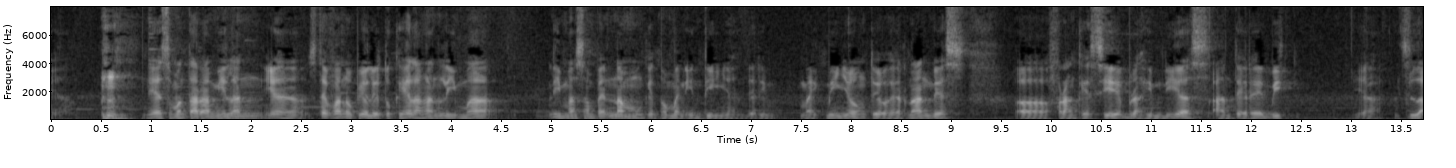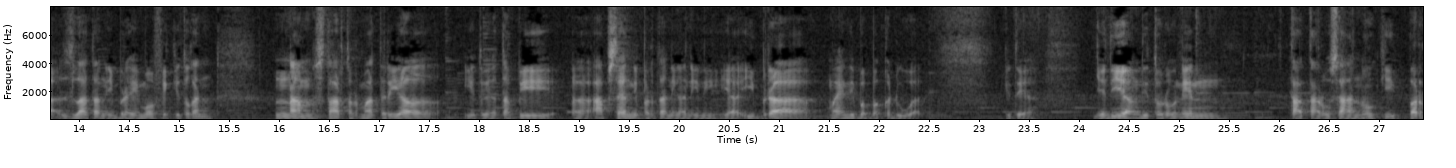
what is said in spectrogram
Ya. ya sementara Milan ya Stefano Pioli itu kehilangan 5 5 sampai 6 mungkin pemain intinya dari Mike Mignon, Theo Hernandez, uh, Frank Kessie, Brahim Diaz, Ante Rebic, ya Zlatan Ibrahimovic itu kan 6 starter material gitu ya, tapi uh, absen di pertandingan ini. Ya Ibra main di babak kedua. Gitu ya. Jadi yang diturunin Tata Rusano kiper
